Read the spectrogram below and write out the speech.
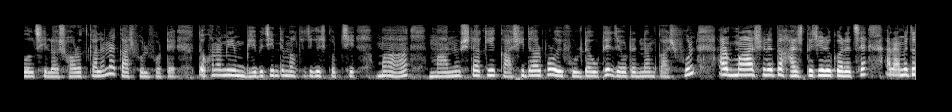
বলছিল, শরৎকালে না কাশফুল ফোটে। তখন আমি ভেবে চিনতে মাকে জিজ্ঞেস করছি, মা, মানুষটা কি কাশি দেওয়ার পর ওই ফুলটা উঠে যে ওটার নাম কাশফুল আর মা শুনে তো হাসতে শুরু করেছে। আর আমি তো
